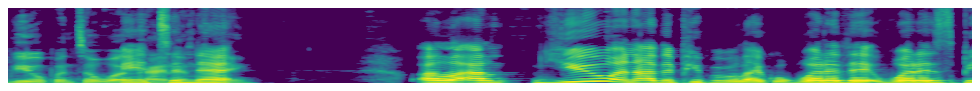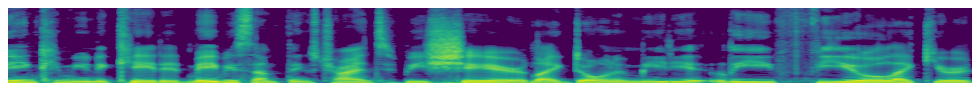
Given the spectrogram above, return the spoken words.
Be open to what kind Antoinette- of thing? a lo- um, you and other people were like, well, what are they, what is being communicated? Maybe something's trying to be shared. Like, don't immediately feel like you're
